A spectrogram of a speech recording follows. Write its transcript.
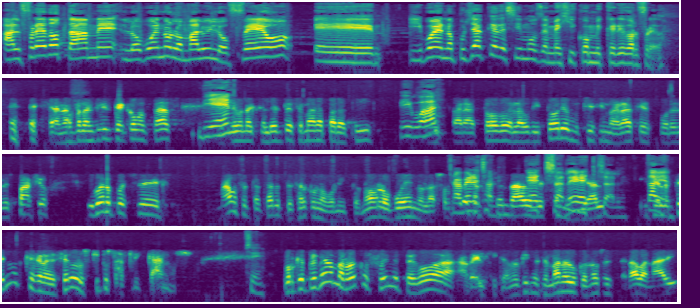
Alfredo Tame, lo bueno, lo malo y lo feo. Eh, y bueno, pues ya que decimos de México, mi querido Alfredo. Ana Francisca, ¿cómo estás? Bien. Una excelente semana para ti. Igual. Y para todo el auditorio. Muchísimas gracias por el espacio. Y bueno, pues eh, vamos a tratar de empezar con lo bonito, ¿no? Lo bueno, las sorpresas A ver, échale, que han dado en este échale, échale. Y se tenemos que agradecer a los equipos africanos. Sí. Porque primero Marruecos fue y le pegó a, a Bélgica, ¿no? El fin de semana, algo que no se esperaba nadie.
